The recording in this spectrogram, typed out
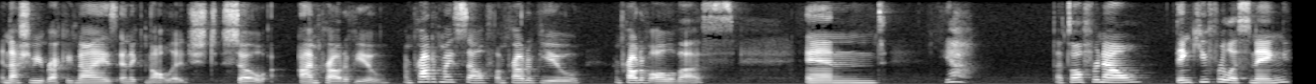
And that should be recognized and acknowledged. So I'm proud of you. I'm proud of myself. I'm proud of you. I'm proud of all of us. And yeah, that's all for now. Thank you for listening.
